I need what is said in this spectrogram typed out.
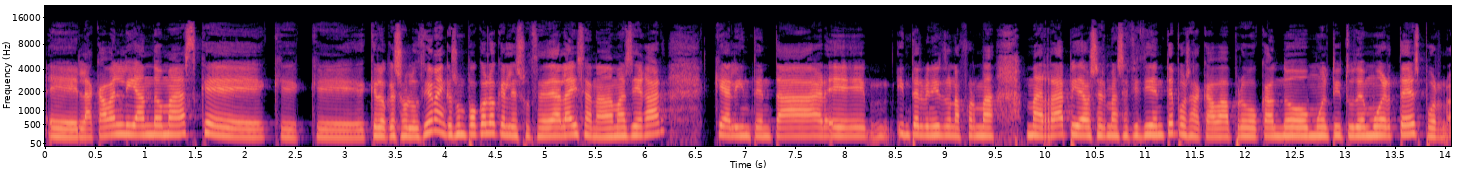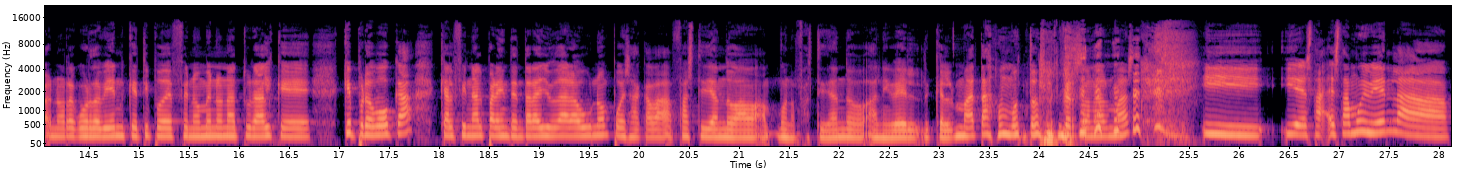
eh, la acaban liando más que, que, que, que, lo que solucionan, que es un poco lo que le sucede a Laisa nada más llegar, que al intentar eh, intervenir de una forma más rápida o ser más eficiente, pues acaba provocando multitud de muertes, por no recuerdo bien qué tipo de fenómeno natural que, que provoca, que al final para intentar ayudar a uno, pues acaba fastidiando a, bueno, fastidiando al nivel que mata a un montón de personas más. Y, y está, está muy bien la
